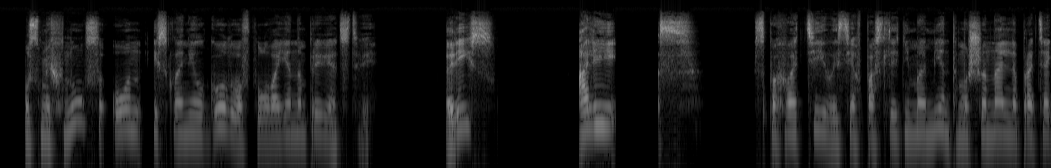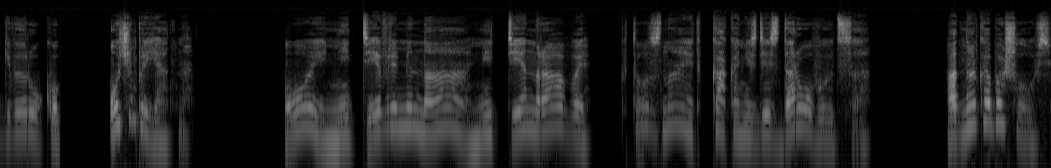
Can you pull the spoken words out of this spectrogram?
— усмехнулся он и склонил голову в полувоенном приветствии. «Рис». «Али...» с... Спохватилась я в последний момент, машинально протягивая руку. «Очень приятно». «Ой, не те времена, не те нравы. Кто знает, как они здесь здороваются». Однако обошлось.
